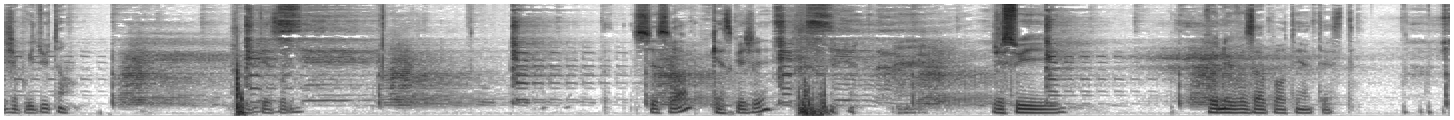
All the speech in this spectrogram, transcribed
J'ai pris du temps. Désolé. Ce soir, qu'est-ce que j'ai? Je suis venu vous apporter un test.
